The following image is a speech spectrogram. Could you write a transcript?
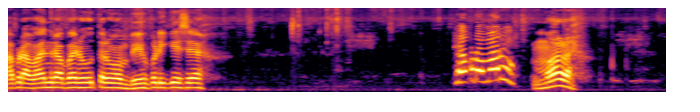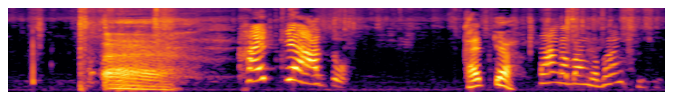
આપણા વાંદરાભાઈ ને ઉતરવામાં ભે પડી ગઈ છે. મારું ખાઈ ક્યાં હતો ખાઈ ક્યાં ભાંગા ભાંગા ભાંગી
